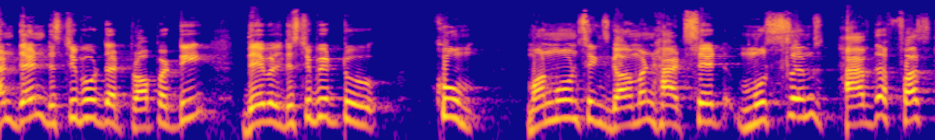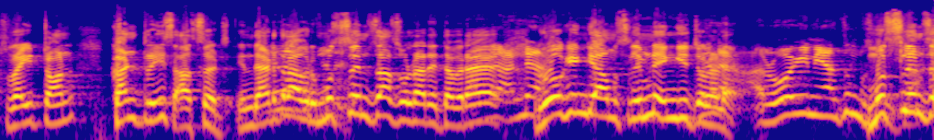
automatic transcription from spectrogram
and then distribute that property they will distribute to whom Manmohan Singh's government had said Muslims have the first right on countries' assets. இந்த இடத்துல அவர் முஸ்லிம்ஸ் தான் சொல்றாரே தவிர ரோஹிங்கியா முஸ்லிம்னு எங்கேயும் சொல்லல. ரோஹினியாசும் முஸ்லிம்ஸ்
